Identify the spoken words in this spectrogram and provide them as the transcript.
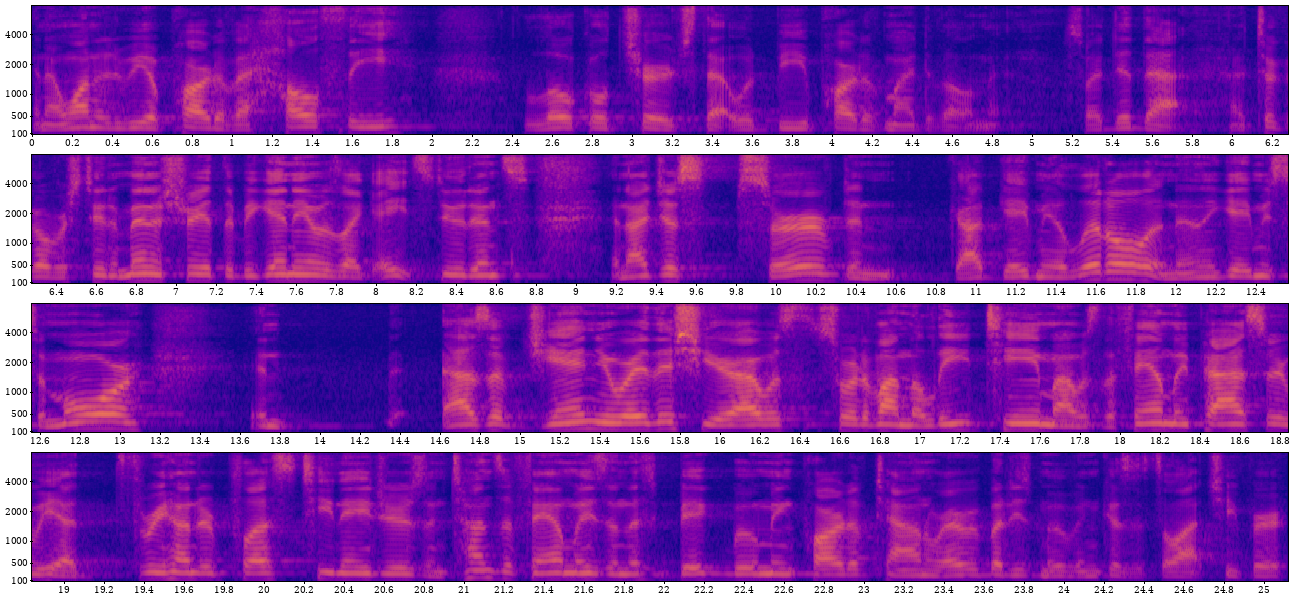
And I wanted to be a part of a healthy local church that would be part of my development. So I did that. I took over student ministry. At the beginning, it was like eight students, and I just served, and God gave me a little, and then He gave me some more. And as of January this year, I was sort of on the lead team. I was the family pastor. We had 300 plus teenagers and tons of families in this big booming part of town where everybody's moving because it's a lot cheaper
